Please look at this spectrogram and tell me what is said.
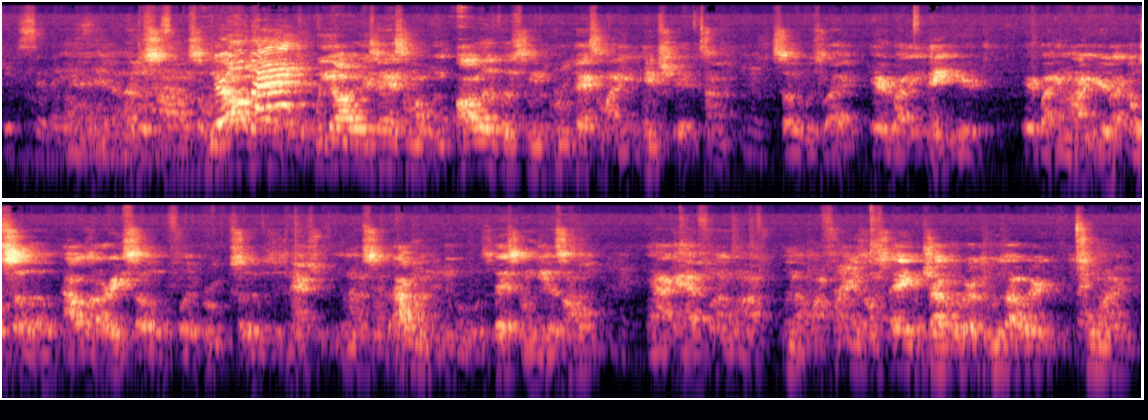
Get silly. and another song. So we Girl, all had, we always had someone. We all of us in the group had somebody in the industry at the time. Mhm. So it was like everybody in their ear, everybody in my ear, like go solo. I was already solo before the group, so it was just natural. You know what I'm saying? But I wanted to do what was best gonna get us home, and I could have fun with my, you know, my friends on stage and travel the world. 'cause we was already touring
